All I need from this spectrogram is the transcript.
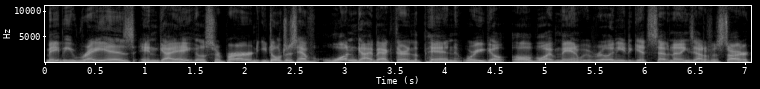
maybe Reyes and Gallegos are burned, you don't just have one guy back there in the pen where you go, oh boy, man, we really need to get seven innings out of a starter.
